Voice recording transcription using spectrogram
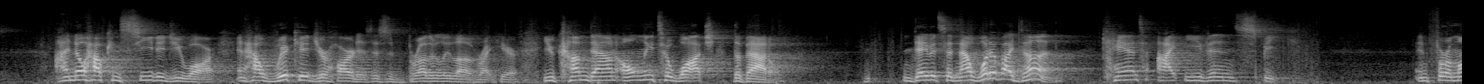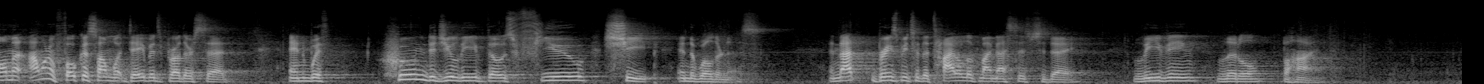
I know how conceited you are and how wicked your heart is. This is brotherly love right here. You come down only to watch the battle. And David said, Now what have I done? Can't I even speak? And for a moment, I want to focus on what David's brother said. And with whom did you leave those few sheep in the wilderness? And that brings me to the title of my message today Leaving Little Behind.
